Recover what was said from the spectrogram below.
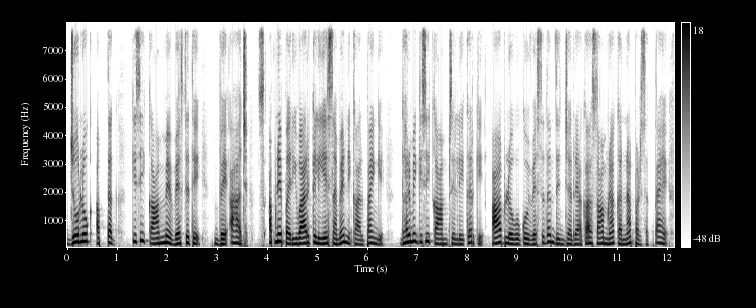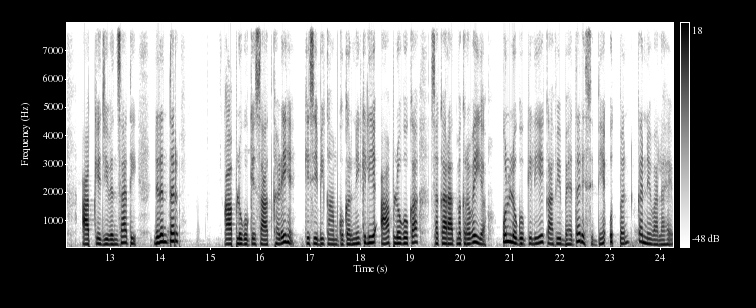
जो लोग अब तक किसी काम में व्यस्त थे, वे आज अपने परिवार के लिए समय निकाल पाएँगे। घर में किसी काम से लेकर के आप लोगों को व्यस्ततम दिनचर्या का सामना करना पड़ सकता है। आपके जीवन साथी निरंतर आप लोगों के साथ खड़े हैं। किसी भी काम को करने के लिए आप लोगों का सकारात्मक रवैया उन लोगों के लिए काफ़ी बेहतर स्थितियाँ उत्पन्न करने वाला है।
